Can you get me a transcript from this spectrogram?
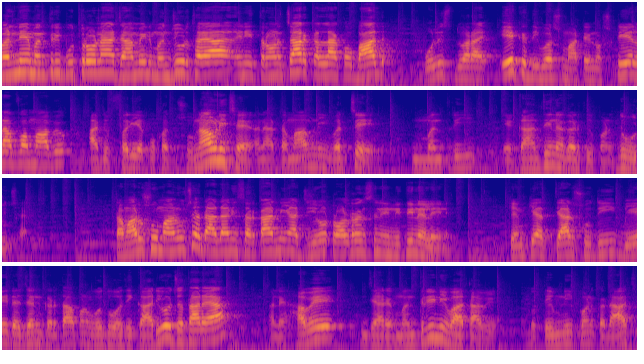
બંને મંત્રી પુત્રોના જામીન મંજૂર થયા, એની ત્રણ ચાર કલાકો બાદ પોલીસ દ્વારા એક દિવસ માટેનો સ્ટે લાવવામાં આવ્યો. આજે ફરી એક વખત સુનાવણી છે અને આ તમામની વચ્ચે મંત્રી એ ગાંધીનગરથી પણ દૂર છે. તમારું શું માનવું છે દાદાની સરકારની આ ઝીરો ટોલરન્સની નીતિને લઈને? કેમ કે અત્યાર સુધી બે ડઝન કરતાં પણ વધુ અધિકારીઓ જતા રહ્યા અને હવે જ્યારે મંત્રીની વાત આવી, તો તેમની પણ કદાચ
